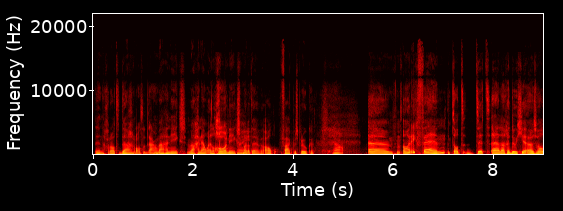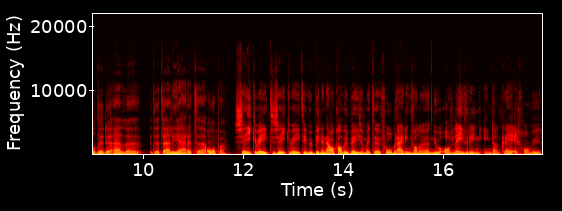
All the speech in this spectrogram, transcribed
een grote down. grote We down. wagen niks. We wagen nou en gewoon niks, Nee. maar dat hebben we al vaak besproken. Ja. Ehm maar ik vind dat dit hele gedoetje als wel de, de hele, het hele jaar het eh, olpen. Zeker weten, zeker weten. We zijn nou ook alweer bezig met de voorbereiding van een nieuwe aflevering. En dan krijg je echt gewoon weer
